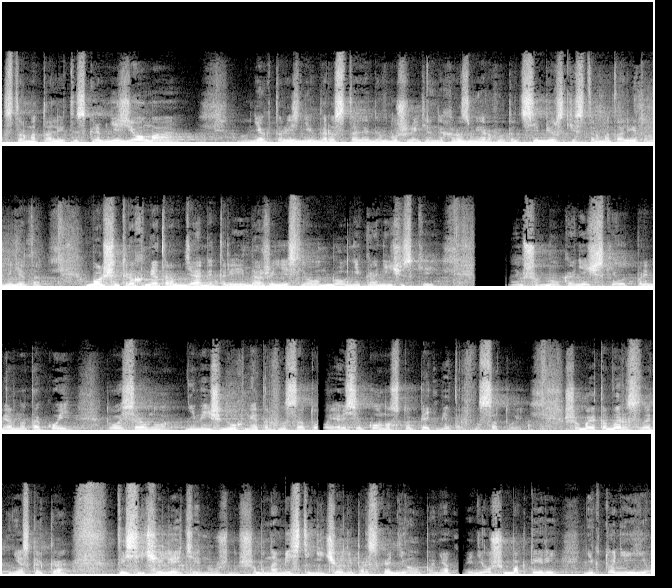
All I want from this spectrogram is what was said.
строматолит из кремнезема, некоторые из них дорастали до внушительных размеров. Вот этот сибирский строматолит, он где-то больше трех метров в диаметре, и даже если он был не конический, знаем, что он был конический, вот примерно такой, то все равно не меньше двух метров высотой, а если конус, то 5 метров высотой. Чтобы это выросло, это несколько тысячелетий нужно, чтобы на месте ничего не происходило. Понятное дело, что бактерий никто не ел.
